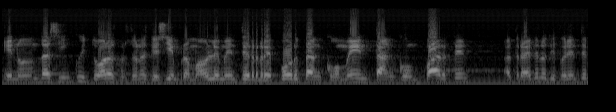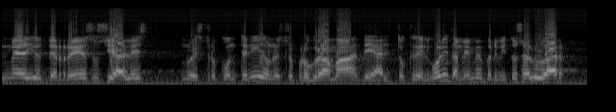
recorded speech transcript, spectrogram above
en Onda 5 y todas las personas que siempre amablemente reportan, comentan, comparten a través de los diferentes medios de redes sociales nuestro contenido, nuestro programa de Al Toque del Gol. Y también me permito saludar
